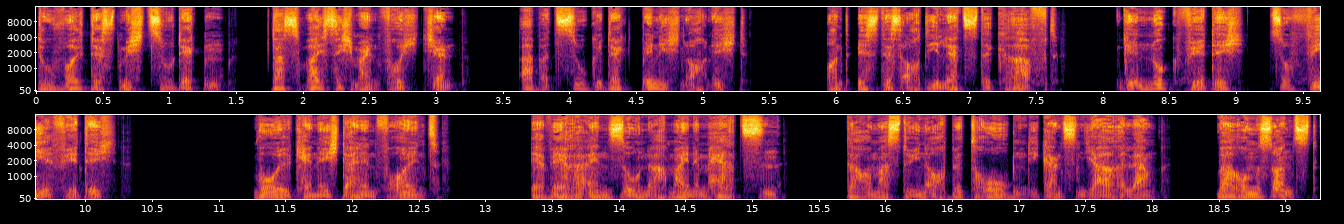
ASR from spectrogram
Du wolltest mich zudecken, das weiß ich, mein Früchtchen, aber zugedeckt bin ich noch nicht. Und ist es auch die letzte Kraft, genug für dich, zu viel für dich. Wohl kenne ich deinen Freund. Er wäre ein Sohn nach meinem Herzen. Darum hast du ihn auch betrogen die ganzen Jahre lang. Warum sonst?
